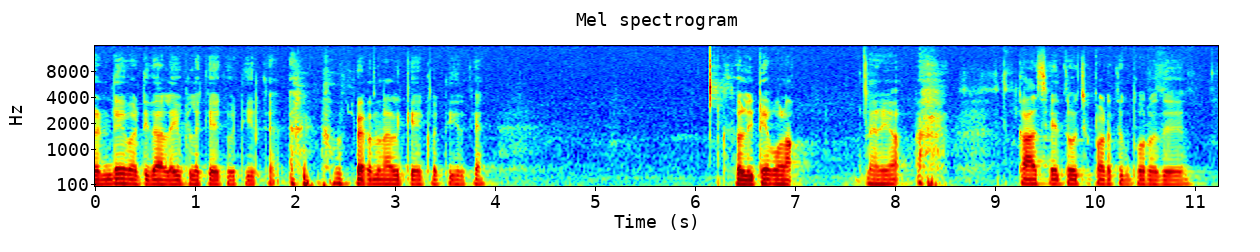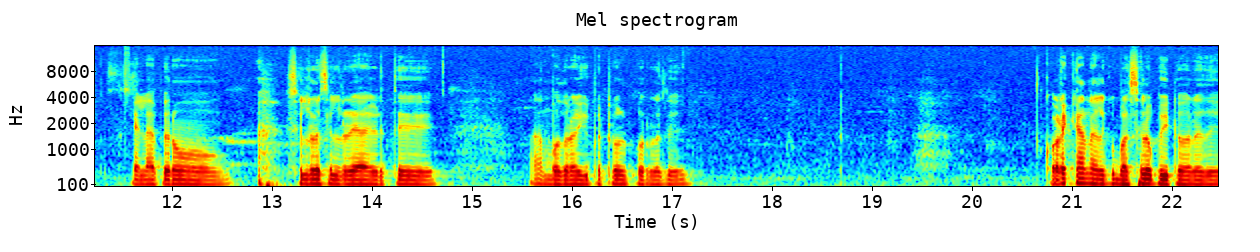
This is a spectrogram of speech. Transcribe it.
ரெண்டே வாட்டி தான் லைஃப்பில் கேக் வெட்டியிருக்கேன். பிறந்தநாள் கேக் வெட்டியிருக்கேன். சொல்லிகிட்டே போகலாம் நிறையா காசு சேர்த்து வச்சு படத்துக்கு போகிறது எல்லா பேரும் சில்லறை சில்லறையாக எடுத்து ஐம்பது ரூபாய்க்கு பெட்ரோல் போடுறது கொடைக்கானலுக்கு பஸ்ஸில் போயிட்டு வர்றது.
